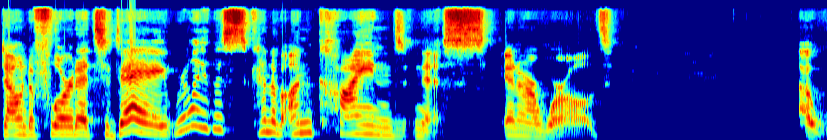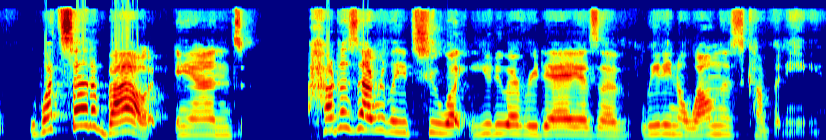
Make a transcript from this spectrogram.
down to Florida today, really this kind of unkindness in our world. Uh, what's that about? And how does that relate to what you do every day as a leading a wellness company?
